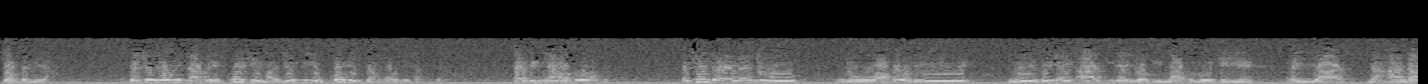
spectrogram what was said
ကြောက်တယ်လားတချို့ယောဂီနာတွေကိုရှိမှယောဂီကိုကိုယ်ကိုကြောင်းပေါ်နေတာအဲဒီညာမှာပေါ်လာတယ်တချို့ကြတော့လည်းသူဟိုဟာပေါ်လေဒီဒီရဲ့အာကြီးတဲ့ယောဂီနာဆိုလို့ရှိရင်အရာယဟန္တာ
